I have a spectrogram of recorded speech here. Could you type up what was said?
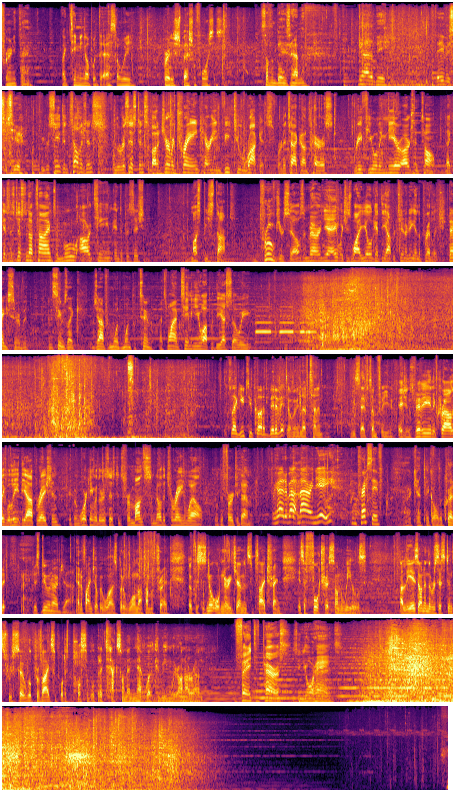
for anything, like teaming up with the SOE, British Special Forces. Something big's happening. Gotta be. Davis is here. We received intelligence from the Resistance about a German train carrying V-2 rockets for an attack on Paris, refueling near Argenton. That gives us just enough time to move our team into position. It must be stopped. You proved yourselves in Marigny, which is why you'll get the opportunity and the privilege. Thanks, sir, but it seems like a job for more than one platoon. That's why I'm teaming you up with the SOE. Looks like you two caught a bit of it. Don't worry, Lieutenant. We saved some for you. Agents Vivian and Crowley will lead the operation. They've been working with the Resistance for months and know the terrain well. We'll defer to them. We heard about Marigny. Impressive. I can't take all the credit. Just doing our job. And a fine job it was, but a warm-up, I'm afraid. Look, this is no ordinary German supply train. It's a fortress on wheels. Our liaison in the Resistance, Rousseau, will provide support if possible, but attacks on their network could mean we're on our own. The fate of Paris is in your hands.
